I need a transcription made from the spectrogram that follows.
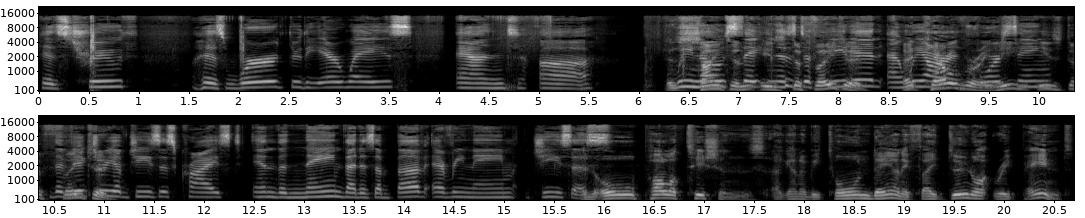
his truth, his word through the airways. And uh, we know Satan Satan is defeated, and At we are Calvary, enforcing he the victory of Jesus Christ in the name that is above every name, Jesus. And all politicians are going to be torn down if they do not repent.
